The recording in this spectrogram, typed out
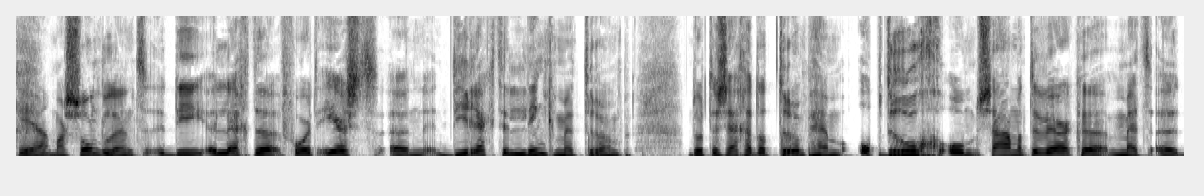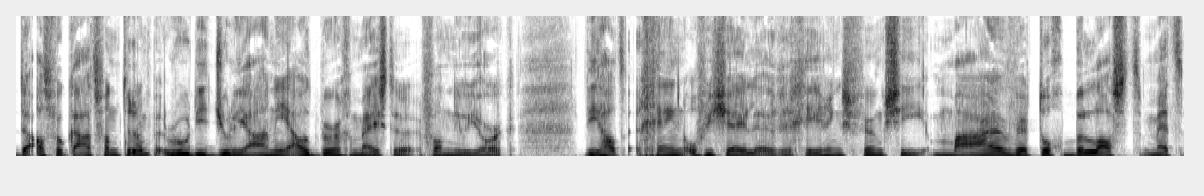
Ja. Maar Sondland die legde voor het eerst een directe link met Trump door te zeggen dat Trump hem opdroeg om samen te werken met uh, de advocaat van Trump, Rudy Giuliani, oud-burgemeester van New York. Die had geen officiële regeringsfunctie, maar werd toch belast met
